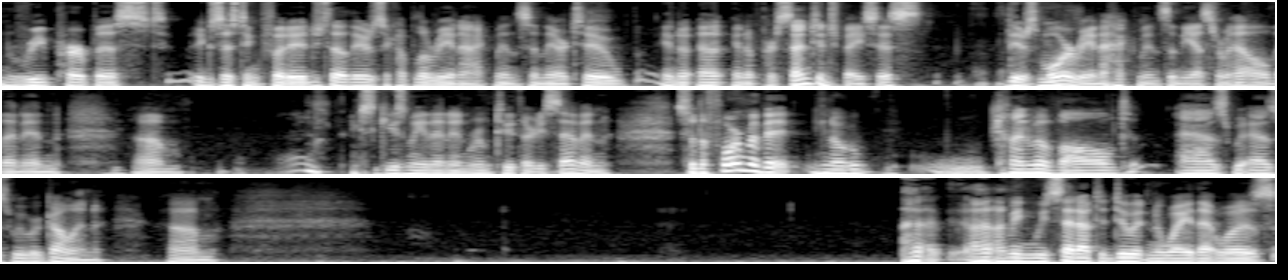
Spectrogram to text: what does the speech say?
repurposed existing footage, though there's a couple of reenactments in there too. In a, in a percentage basis, there's more reenactments in the S from Hell than in, um, excuse me, than in Room 237. So the form of it, you know, kind of evolved as we, as we were going. Um, I, I mean, we set out to do it in a way that was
